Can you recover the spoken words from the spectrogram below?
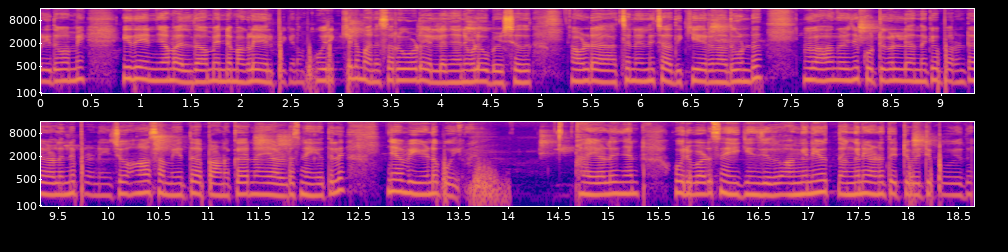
പ്രീതമമ്മി ഇത് ഞാൻ വലുതാവുമ്പോൾ എന്റെ മകളെ ഏൽപ്പിക്കണം. ഒരിക്കലും മനസ്സറിവോടെയല്ല ഞാൻ ഇവളെ ഉപേക്ഷിച്ചത്. അവളുടെ അച്ഛൻ എന്നെ ചതിക്കുകയായിരുന്നു. അതുകൊണ്ട് വിവാഹം കഴിഞ്ഞ് കുട്ടികളിൽ എന്നൊക്കെ പറഞ്ഞിട്ട് അയാൾ എന്നെ പ്രണയിച്ചു. ആ സമയത്ത് പണക്കാരനായ അയാളുടെ സ്നേഹത്തിൽ ഞാൻ വീണു പോയി അയാളെ ഞാൻ ഒരുപാട് സ്നേഹിക്കുകയും ചെയ്തു. അങ്ങനെയോ അങ്ങനെയാണ് തെറ്റുപറ്റിപ്പോയത്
